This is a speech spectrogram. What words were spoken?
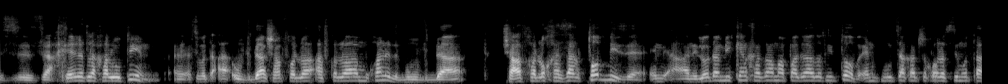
זה, זה אחרת לחלוטין. זאת אומרת, העובדה שאף אחד, לא, אחד לא היה מוכן לזה, ועובדה שאף אחד לא חזר טוב מזה. אני, לא יודע מי כן חזר מהפגרה הזאת טוב, אין קבוצה אחת שיכול לשים אותה,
